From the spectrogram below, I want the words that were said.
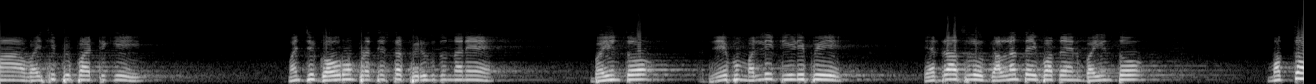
మా వైసీపీ పార్టీకి మంచి గౌరవం ప్రతిష్ట పెరుగుతుందనే భయంతో రేపు మళ్ళీ టీడీపీ ఎడ్రాసులు గల్లంతైపోతాయని భయంతో మొత్తం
